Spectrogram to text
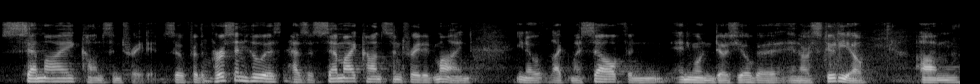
semi-concentrated. So for the hmm. person who is, has a semi-concentrated mind, you know, like myself and anyone who does yoga in our studio, um,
